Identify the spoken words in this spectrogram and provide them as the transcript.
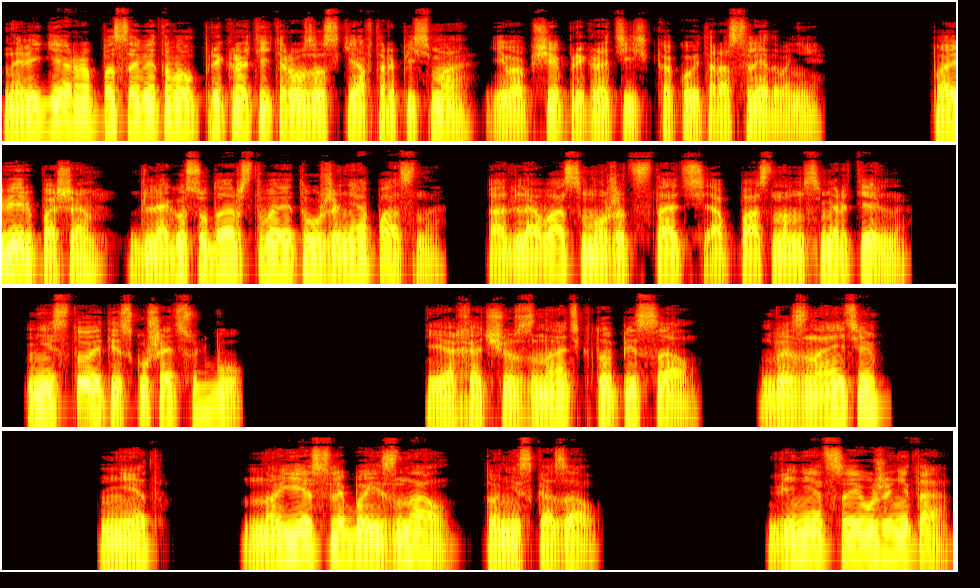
Навигерро посоветовал прекратить розыски автора письма и вообще прекратить какое-то расследование. «Поверь, Паша, для государства это уже не опасно, а для вас может стать опасным смертельно. Не стоит искушать судьбу». «Я хочу знать, кто писал», вы знаете? Нет. Но если бы и знал, то не сказал. Венеция уже не та.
